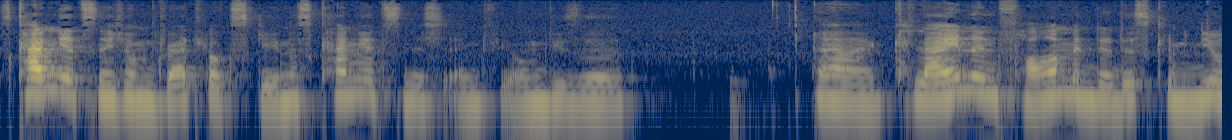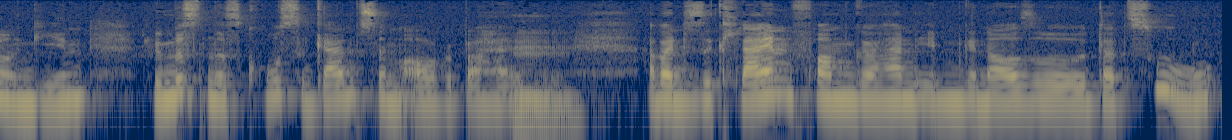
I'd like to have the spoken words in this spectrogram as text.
es kann jetzt nicht um Dreadlocks gehen, es kann jetzt nicht irgendwie um diese äh, kleinen Formen der Diskriminierung gehen. Wir müssen das große Ganze im Auge behalten. Mhm. Aber diese kleinen Formen gehören eben genauso dazu.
